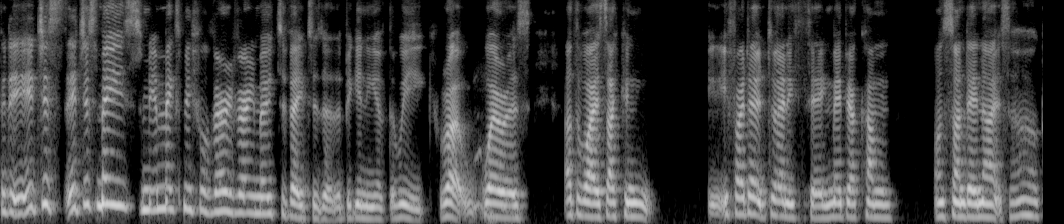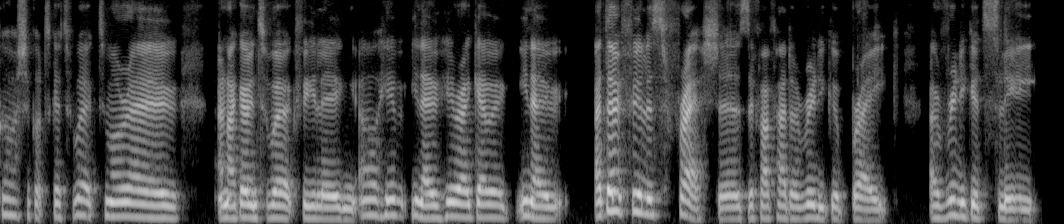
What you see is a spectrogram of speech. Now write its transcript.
but it, just it just makes me it makes me feel very very motivated at the beginning of the week right? Mm. Whereas otherwise i can if i don't do anything maybe i come on sunday nights oh gosh i've got to go to work tomorrow and i go into work feeling oh here you know here i go you know? I don't feel as fresh as if i've had a really good break a really good sleep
